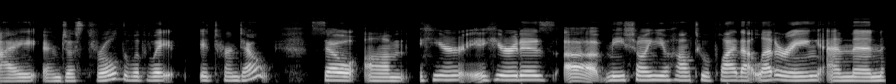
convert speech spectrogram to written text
I am just thrilled with the way it turned out. So um, here, here it is, uh, me showing you how to apply that lettering and then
